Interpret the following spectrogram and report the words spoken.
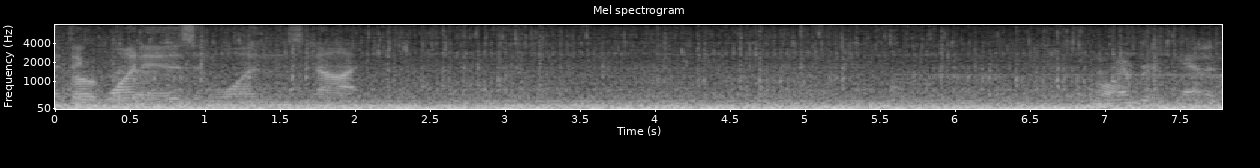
I think Oh, one okay. is and one's not. Come on. Remember in Canada,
